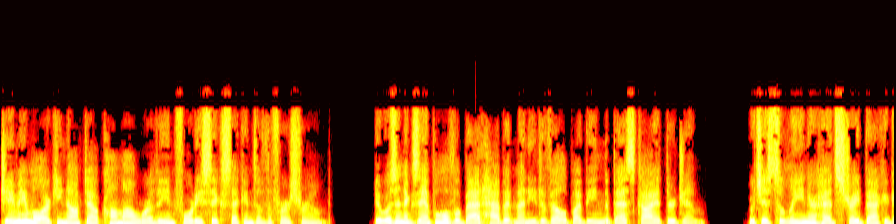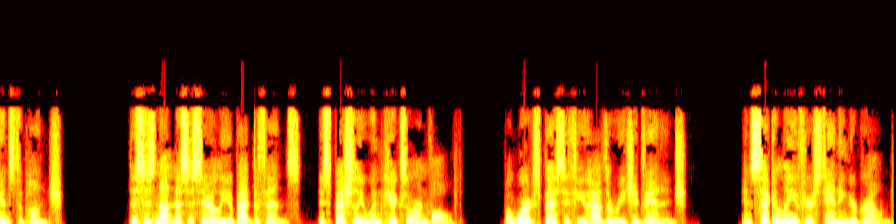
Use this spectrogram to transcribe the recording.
Jamie Mullarkey knocked out Kamal Worthy in 46 seconds of the first round. It was an example of a bad habit many develop by being the best guy at their gym, which is to lean your head straight back against the punch. This is not necessarily a bad defense, especially when kicks are involved, but works best if you have the reach advantage. And secondly if you're standing your ground.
